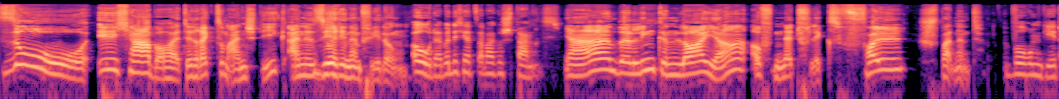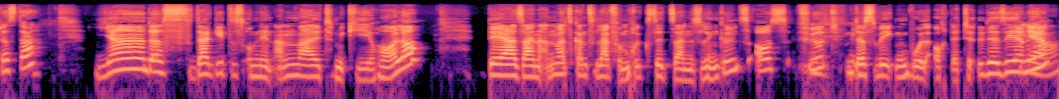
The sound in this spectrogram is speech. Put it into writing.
So, ich habe heute direkt zum Einstieg eine Serienempfehlung. Oh, da bin ich jetzt aber gespannt. Ja, The Lincoln Lawyer auf Netflix. Voll spannend. Worum geht es da? Ja, das, da geht es um den Anwalt Mickey Haller der seine Anwaltskanzlei vom Rücksitz seines Lincolns ausführt. Deswegen wohl auch der Titel der Serie. Ja.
